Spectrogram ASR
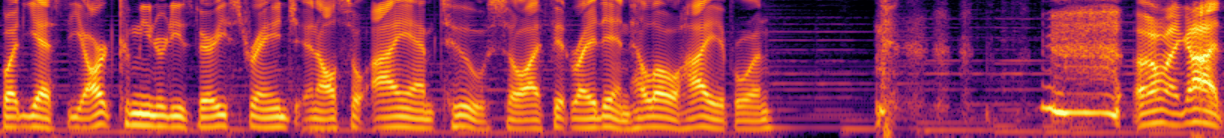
But yes, the art community is very strange, and also I am too, so I fit right in. Hello, hi everyone. oh my god.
